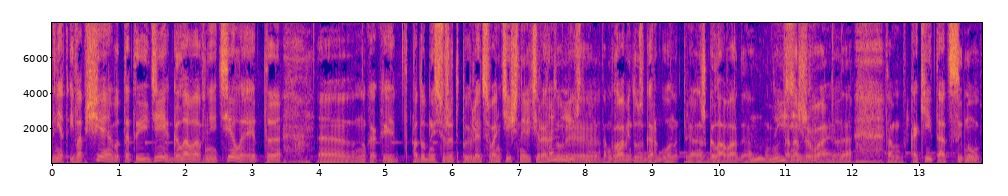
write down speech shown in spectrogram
Да нет, и вообще вот эта идея голова вне тела, это Э, ну как, подобные сюжеты появляются в античной литературе. Конечно. Там глава Медузы Гаргон, например, она же голова, да, ну, вот, она живая, да. да. Там какие-то отцы, ну,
